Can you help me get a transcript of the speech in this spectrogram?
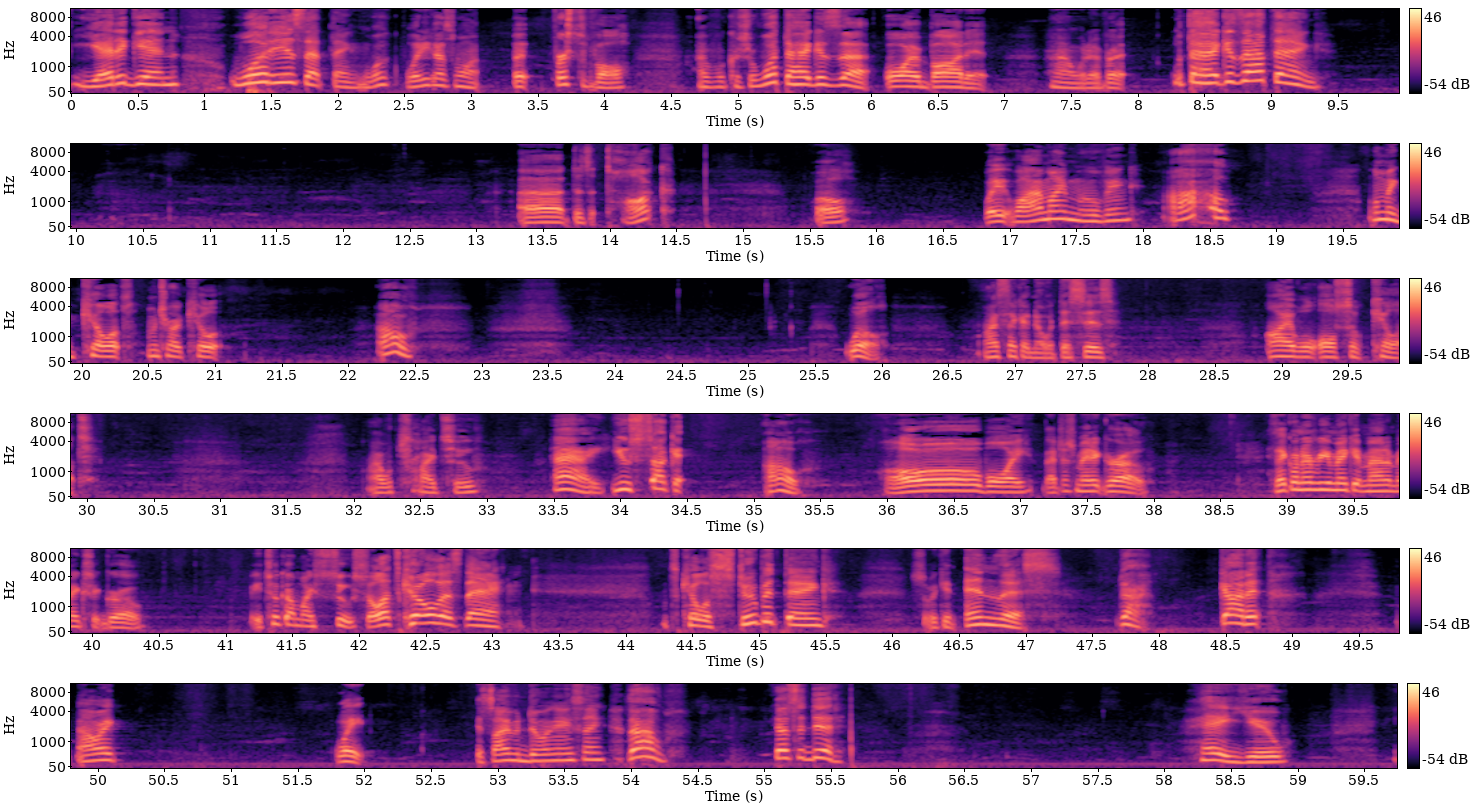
yet again. What is that thing? What What do you guys want? Uh, first of all, I have a question. What the heck is that? Oh, I bought it. Huh, whatever. What the heck is that thing? Uh, does it talk? Well, wait, why am I moving? Oh! Let me kill it. Let me try to kill it. Oh. Well, I think I know what this is. I will also kill it. I will try to. Hey, you suck it. Oh. Oh boy, that just made it grow. I think whenever you make it mad, it makes it grow. He took out my suit, so let's kill this thing. Let's kill this stupid thing so we can end this. Ah, got it. Now I. Wait. It's not even doing anything? Oh! Yes, it did. Hey, you.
